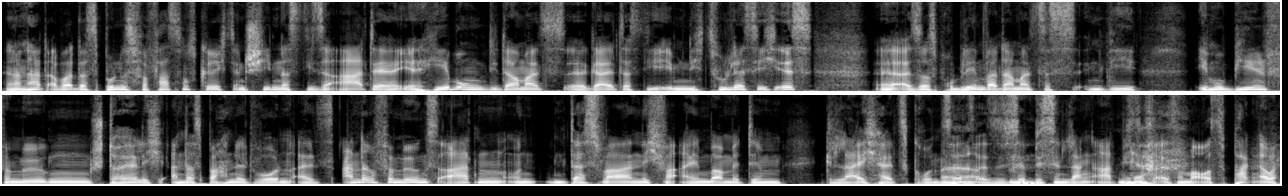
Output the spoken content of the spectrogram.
Dann hat aber das Bundesverfassungsgericht entschieden, dass diese Art der Erhebung, die damals äh, galt, dass die eben nicht zulässig ist. Äh, also das Problem war damals, dass irgendwie Immobilienvermögen steuerlich anders behandelt wurden als andere Vermögensarten und das war nicht vereinbar mit dem Gleichheitsgrundsatz. Ja. Also es ist ja ein bisschen langatmig, ja. das alles nochmal auszupacken, aber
